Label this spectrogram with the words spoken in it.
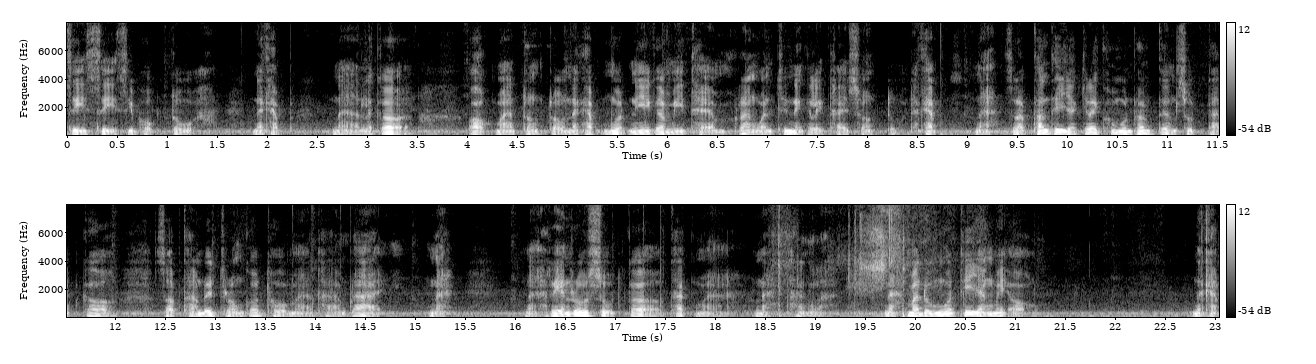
สี่สี่สิบหกตัว นะครับนะแล้วก็ออกมาตรงๆนะครับ งวดนี้ก็มีแถมรางวัลที่หนึ่งกับเลขท้ายสองตัวนะครับนะสำหรับท่านที่อยากจะได้ข้อมูลเพิ่มเติมสุดตัดก็สอบถามโดยตรงก็โทรมาถามได้นะนะเรียนรู้สูตรก็ทักมานะทางไลน์นะมาดูงวดที่ยังไม่ออกนะครับ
